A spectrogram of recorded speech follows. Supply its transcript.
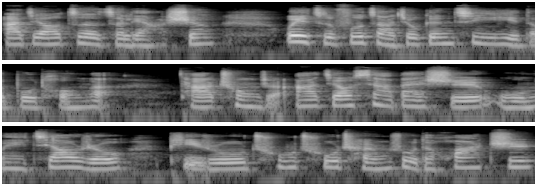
阿娇啧啧两声，卫子夫早就跟记忆的不同了。他冲着阿娇下拜时妩媚娇柔，譬如初初沉入的花枝，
